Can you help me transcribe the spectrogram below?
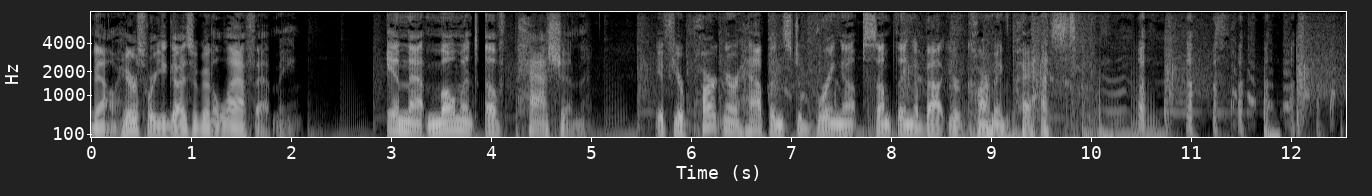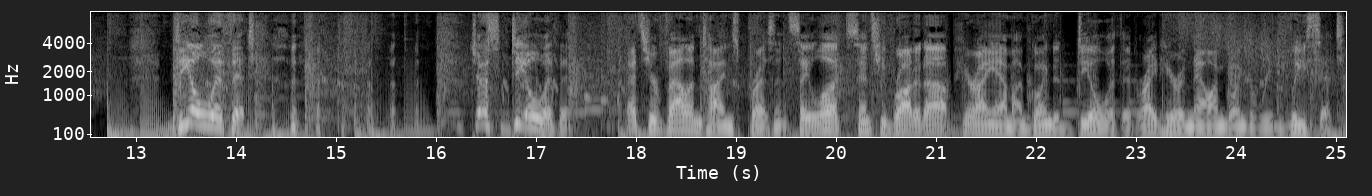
Now, here's where you guys are going to laugh at me. In that moment of passion, if your partner happens to bring up something about your karmic past, deal with it. Just deal with it. That's your Valentine's present. Say, look, since you brought it up, here I am. I'm going to deal with it right here and now. I'm going to release it.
